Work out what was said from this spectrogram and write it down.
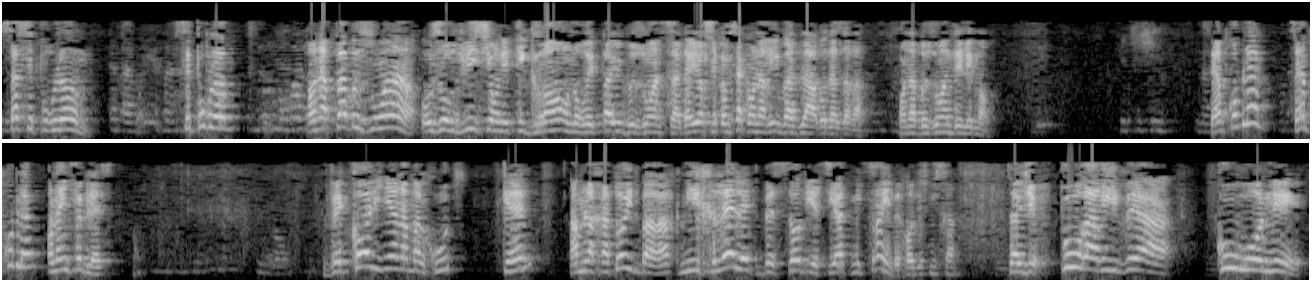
Ça, c'est pour l'homme. C'est pour l'homme. On n'a pas besoin. Aujourd'hui, si on était grand, on n'aurait pas eu besoin de ça. D'ailleurs, c'est comme ça qu'on arrive à de la On a besoin d'éléments. C'est un problème. C'est un problème. On a une faiblesse. Ça veut dire, pour arriver à couronner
